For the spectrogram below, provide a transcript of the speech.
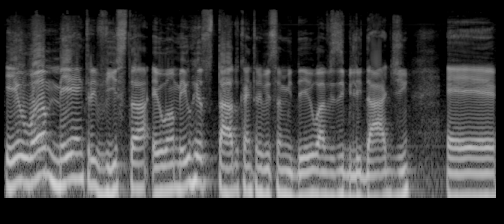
Eu amei a entrevista, eu amei o resultado que a entrevista me deu, a visibilidade. É,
